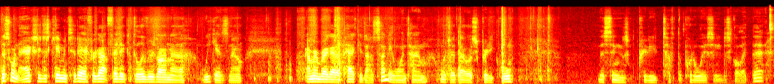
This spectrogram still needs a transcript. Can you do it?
This one actually just came in today. I forgot FedEx delivers on uh, weekends now. I remember I got a package on Sunday one time, which I thought was pretty cool. This thing's pretty tough to put away, so you just go like that.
